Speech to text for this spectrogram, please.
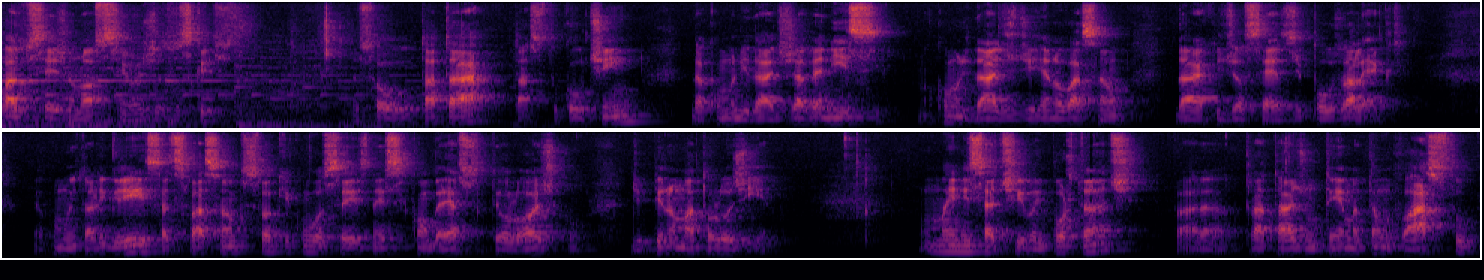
Louvado seja nosso Senhor Jesus Cristo. Eu sou o Tatá, Tácito Coutinho, da comunidade Javenice, uma comunidade de renovação da Arquidiocese de Pouso Alegre. É com muita alegria e satisfação que estou aqui com vocês nesse congresso teológico de pneumatologia. Uma iniciativa importante para tratar de um tema tão vasto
